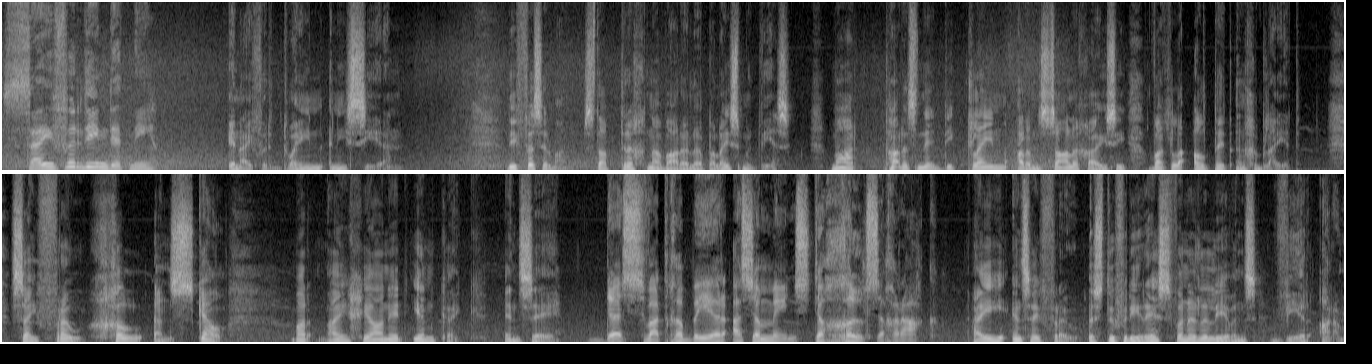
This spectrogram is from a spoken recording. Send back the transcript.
Sy verdien dit nie. En hy verdwyn in die see. Die visserman stap terug na waar hulle paleis moet wees. Maar daar is net die klein armsalige huisie wat hulle altyd ingebly het. Sy vrou gil en skel, maar hy gee haar net een kyk en sê: dis wat gebeur as 'n mens te gulsig raak. Hy en sy vrou is toe vir die res van hulle lewens weer arm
